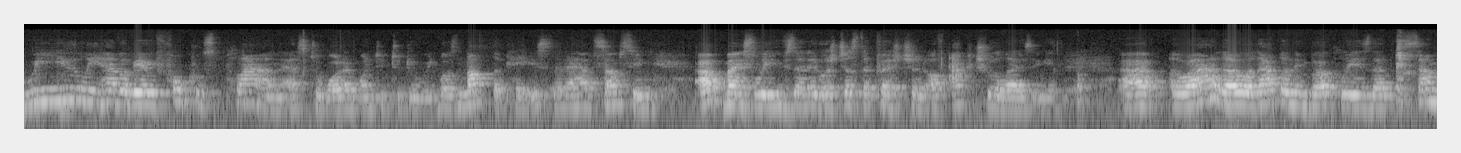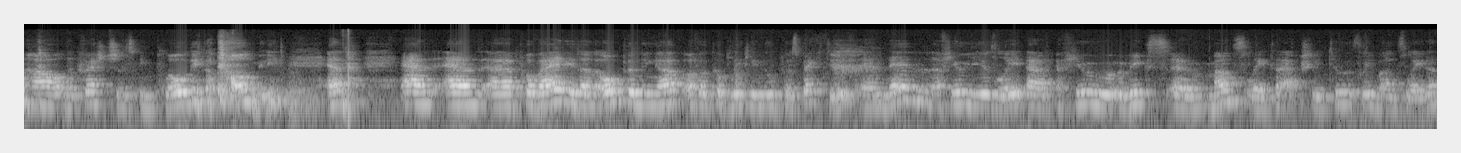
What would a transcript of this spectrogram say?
really have a very focused plan as to what I wanted to do. It was not the case that I had something up my sleeves and it was just a question of actualizing it. Uh, rather, what happened in Berkeley is that somehow the questions imploded upon me and, and, and uh, provided an opening up of a completely new perspective. And then a few years later, uh, a few weeks, uh, months later, actually two or three months later,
